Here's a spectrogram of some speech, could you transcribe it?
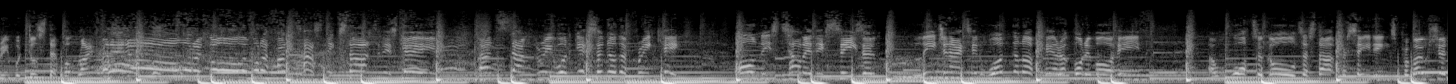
Greenwood does step up right. Oh, what a goal and what a fantastic start to this game. And Sam Greenwood gets another free kick on his tally this season. Leeds United 1 0 up here at Bodymoor Heath. And what a goal to start proceedings. Promotion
